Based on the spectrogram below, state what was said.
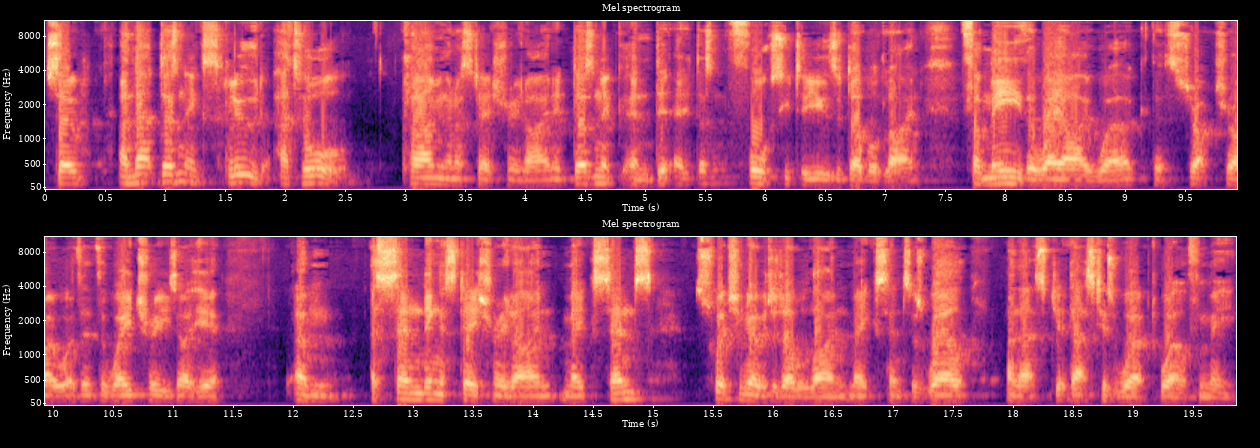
So, and that doesn't exclude at all climbing on a stationary line. It doesn't and it doesn't force you to use a doubled line. For me, the way I work, the structure I work, the, the way trees are here, um, ascending a stationary line makes sense switching over to double line makes sense as well, and that's ju- that's just worked well for me.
